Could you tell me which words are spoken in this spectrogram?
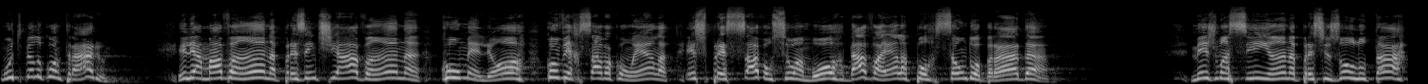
Muito pelo contrário. Ele amava Ana, presenteava Ana com o melhor, conversava com ela, expressava o seu amor, dava a ela porção dobrada. Mesmo assim, Ana precisou lutar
